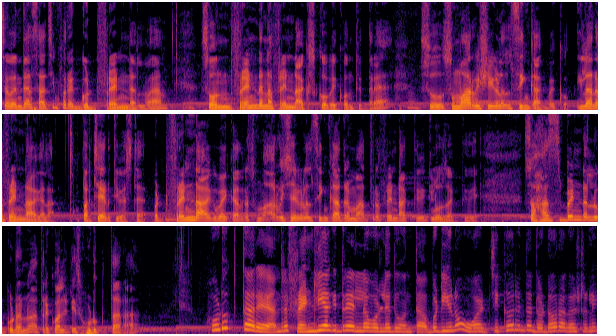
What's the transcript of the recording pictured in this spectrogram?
so when they are searching for a good friend ಅಲ್ವಾ? ಸೊ ಒಂದು ಫ್ರೆಂಡನ್ನು ಫ್ರೆಂಡ್ ಹಾಕ್ಸ್ಕೋಬೇಕು ಅಂತಿದ್ರೆ ಸೊ ಸುಮಾರು ವಿಷಯಗಳಲ್ಲಿ ಸಿಂಕ್ ಆಗಬೇಕು. ಇಲ್ಲಾಂದ್ರೆ ಫ್ರೆಂಡ್ ಆಗಲ್ಲ. ಪರಿಚಯ ಇರ್ತೀವಿ ಅಷ್ಟೇ. ಬಟ್ ಫ್ರೆಂಡ್ ಆಗಬೇಕಾದ್ರೆ ಸುಮಾರು ವಿಷಯಗಳಲ್ಲಿ ಸಿಂಕ್ ಆದರೆ ಮಾತ್ರ ಫ್ರೆಂಡ್ ಆಗ್ತೀವಿ ಕ್ಲೋಸ್ ಆಗ್ತೀವಿ. ಸೊ ಹಸ್ಬೆಂಡಲ್ಲೂ ಕೂಡ ಆ ಥರ ಕ್ವಾಲಿಟೀಸ್ ಹುಡುಕ್ತಾರಾ? ಹುಡುಕ್ತಾರೆ. ಅಂದರೆ ಫ್ರೆಂಡ್ಲಿ ಆಗಿದ್ರೆ ಎಲ್ಲ ಒಳ್ಳೇದು ಅಂತ. ಬಟ್ ಯು ನೋ ವಾಟ್ ಚಿಕ್ಕವರಿಂದ ದೊಡ್ಡವರಾಗೋಷ್ಟರಲ್ಲಿ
